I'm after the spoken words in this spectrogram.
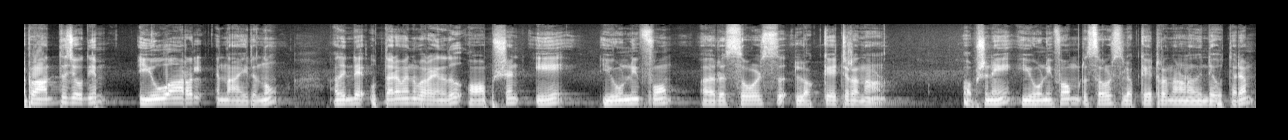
അപ്പോൾ ആദ്യത്തെ ചോദ്യം യു ആർ എൽ എന്നായിരുന്നു. അതിന്റെ ഉത്തരമെന്ന് പറയുന്നത് option A uniform resource locator എന്നാണ്. Option A uniform resource locator എന്നാണ് അതിന്റെ ഉത്തരം.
